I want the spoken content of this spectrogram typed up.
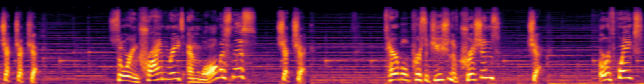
Check, check, check. Soaring crime rates and lawlessness? Check, check. Terrible persecution of Christians? Check. Earthquakes?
